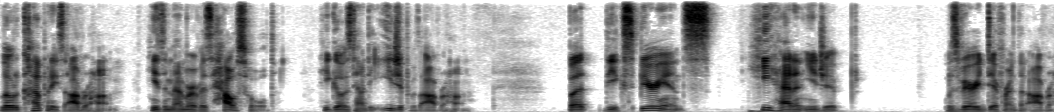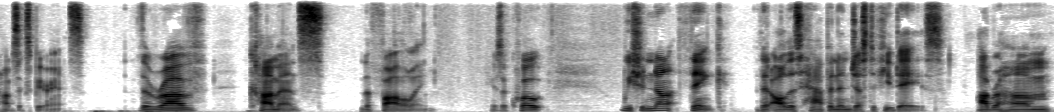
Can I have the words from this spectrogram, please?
Lot accompanies Abraham. He's a member of his household. He goes down to Egypt with Abraham. But the experience he had in Egypt was very different than Abraham's experience. The Rav comments the following. Here's a quote We should not think that all this happened in just a few days. Abraham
